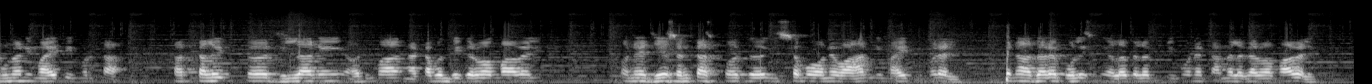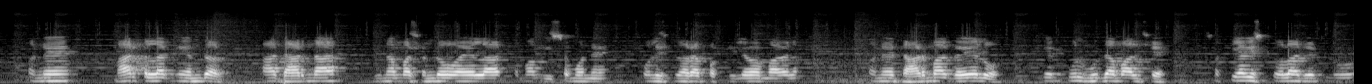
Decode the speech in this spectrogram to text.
ગુનાની માહિતી મળતા તાત્કાલિક જિલ્લાની હદમાં નાકાબંધી કરવામાં આવેલી અને જે શંકાસ્પદ ઈસમો અને વાહનની માહિતી મળેલી તેના આધારે પોલીસની અલગ અલગ ટીમોને કામે લગાડવામાં આવેલી અને બાર કલાકની અંદર આ ધાડના ગુનામાં સંડોવાયેલા તમામ ઈસમોને પોલીસ દ્વારા પકડી લેવામાં આવેલા અને ધાડમાં ગયેલો જે કુલ મુદ્દામાલ છે. સત્યાવીસ તોલા જેટલું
